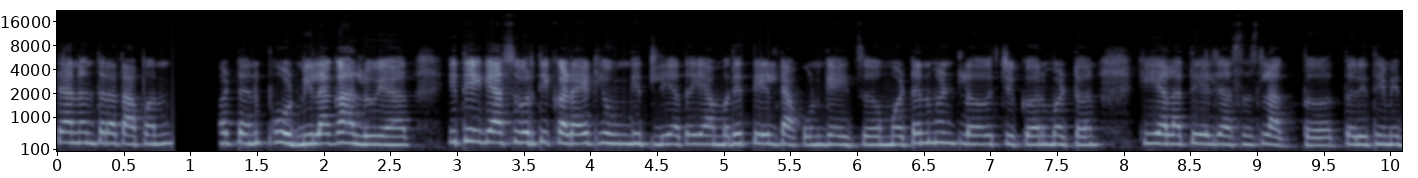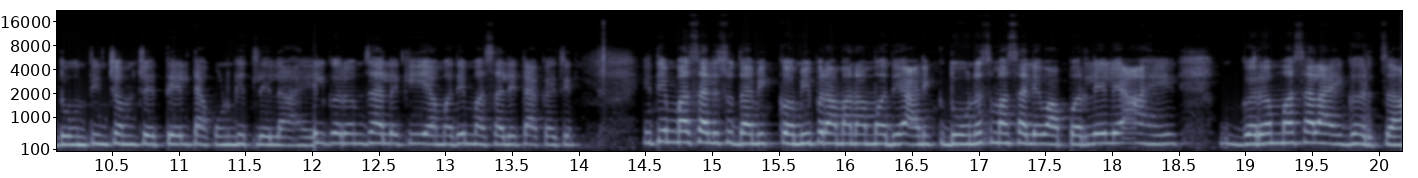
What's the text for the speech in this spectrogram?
त्यानंतर आता आपण मटण फोडणीला घालूयात. इथे गॅसवरती कढाई ठेवून घेतली. आता यामध्ये तेल टाकून घ्यायचं. मटण म्हटलं चिकन मटण की याला तेल जास्तच लागतं. तर इथे मी दोन तीन चमचे तेल टाकून घेतलेलं आहे. तेल गरम झालं की यामध्ये मसाले टाकायचे. इथे मसालेसुद्धा मी कमी प्रमाणामध्ये आणि दोनच मसाले वापरलेले आहे. गरम मसाला आहे घरचा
